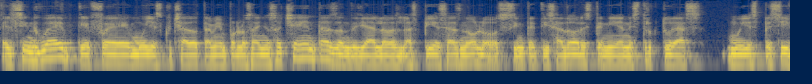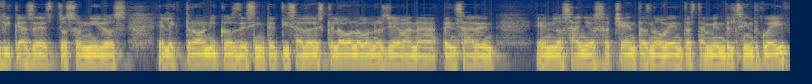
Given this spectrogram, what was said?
El synthwave, que fue muy escuchado también por los años 80, donde ya las piezas, ¿no? los sintetizadores tenían estructuras muy específicas de estos sonidos electrónicos de sintetizadores que luego, luego nos llevan a pensar en, en los años 80, 90 también del synthwave.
